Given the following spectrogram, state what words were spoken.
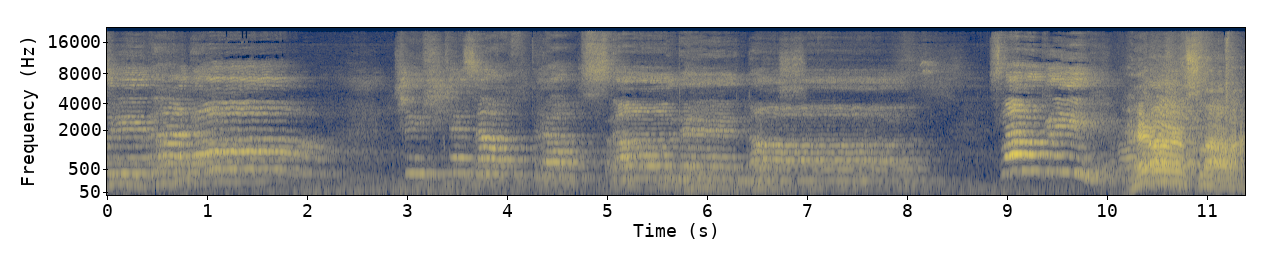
зіграна, чи ще завтра нас. Слава Україні! Героям слава!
